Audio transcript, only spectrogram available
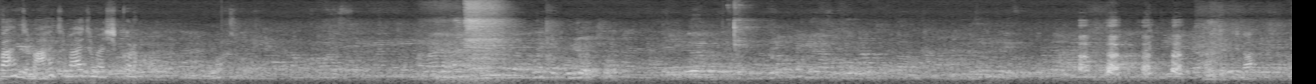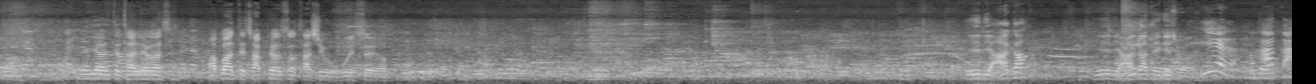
아빠 하지 마, 하지 마, 하지 마, 시끄러. 애기한테 달려가서 아빠한테 잡혀서 다시 오고 있어요. 얘리 아가? 얘리 아가 되게 좋아. 예, 아가.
